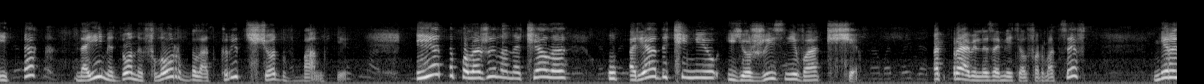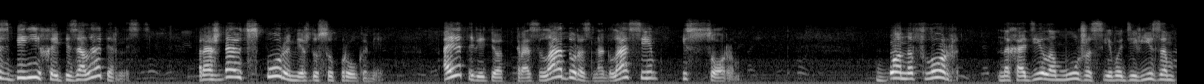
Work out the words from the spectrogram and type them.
И так на имя Доны Флор был открыт счет в банке. И это положило начало упорядочению ее жизни вообще. Как правильно заметил фармацевт, неразбериха и безалаберность рождают споры между супругами, а это ведет к разладу, разногласиям и ссорам. Дона Флор находила мужа с его девизом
